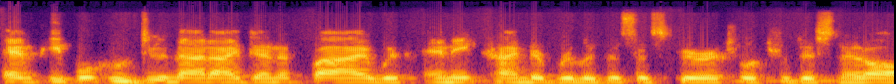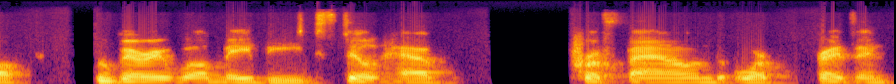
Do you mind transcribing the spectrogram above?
and people who do not identify with any kind of religious or spiritual tradition at all. who very well maybe still have profound or present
